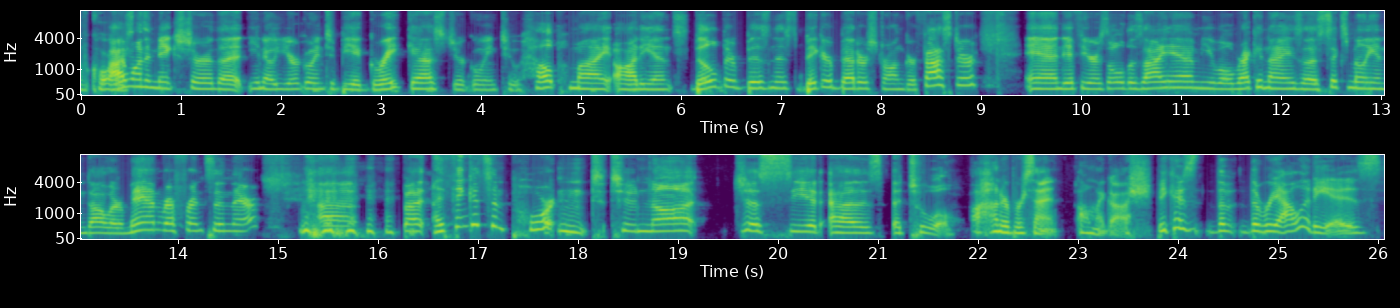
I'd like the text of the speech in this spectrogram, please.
Of course I want to make sure that you know you're going to be a great guest. You're going to help my audience build their business bigger, better, stronger, faster. And if you're as old as I am, you will recognize a six million dollar man reference in there. uh, But I think it's important to not just see it as a tool. A hundred percent. Oh my gosh. Because the the reality is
